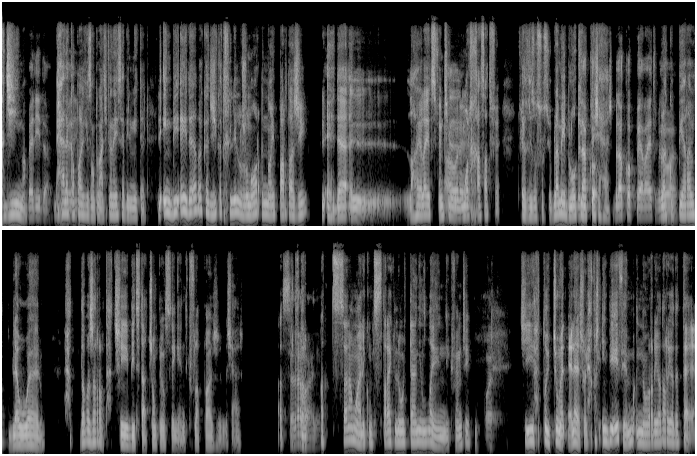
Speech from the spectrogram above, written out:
قديمة. بليده بحال هكا. par exemple نعطيك أنا على سبيل المثال. ال NBA دابا كتجي كتخلي للجمهور إنه ي partager الإهداء ال- ال highlights فهمتي؟ آه. الملخصات في في réseaux sociaux. بلا ما ي bloquew بلا حتى شي حاجة. بلا copyright بلا بلا copyright بلا والو. حط دابا جرب تحط شي بيت تاع ال Champions League عندك في la page ولا شي حاجة. السلام عليكم. السلام عليكم. ال strike الأول الثاني الله يهنيك فهمتي. تيحطوا يتوما علاش؟ ولحقاش ال NBA فهموا أنه الرياضة الرياضة تاع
